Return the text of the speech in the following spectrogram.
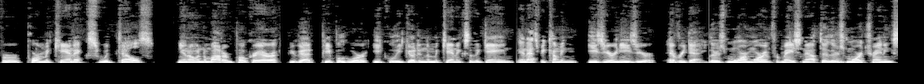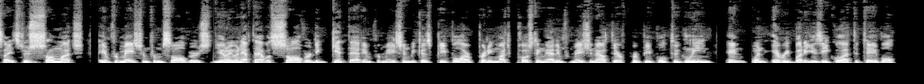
for poor mechanics with tells you know, in the modern poker era. you've got people who are equally good in the mechanics of the game. And that's becoming easier and easier every day. There's more and more information out there. There's more training sites. There's so much information from solvers. You don't even have to have a solver to get that information because people are pretty much posting that information out there for people to glean. And when everybody is equal at the table,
